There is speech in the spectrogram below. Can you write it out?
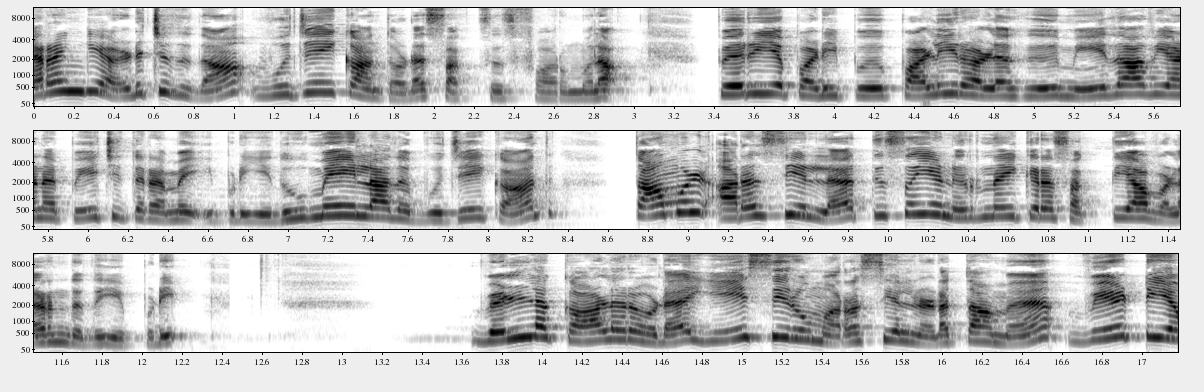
இறங்கி அடித்தது தான் விஜயகாந்தோட சக்ஸஸ் ஃபார்முலா பெரிய படிப்பு பளிரழகு மேதாவியான பேச்சு திறமை இப்படி எதுவுமே இல்லாத விஜயகாந்த் தமிழ் அரசியலில் திசையை நிர்ணயிக்கிற சக்தியாக வளர்ந்தது எப்படி? வெள்ள காலரோட ஏசி ரூம் அரசியல் நடத்தாம வேட்டியை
